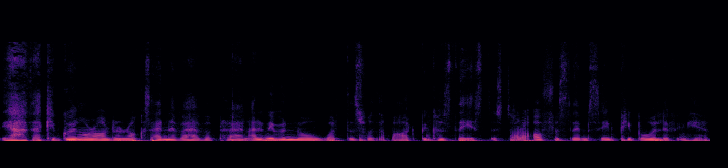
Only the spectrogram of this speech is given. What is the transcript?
yeah, I keep going around and around because I never have a plan. I didn't even know what this was about because they started off with them saying people were living here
